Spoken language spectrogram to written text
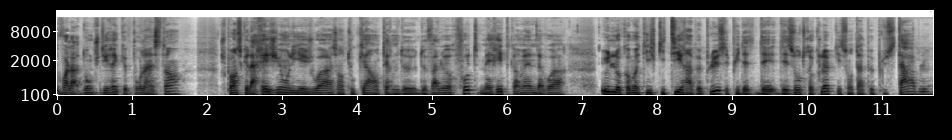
Voilà, donc je dirais que pour l'instant, je pense que la région liégeoise, en tout cas en termes de, valeur foot, mérite quand même d'avoir une locomotive qui tire un peu plus et puis des, des, autres clubs qui sont un peu plus stables.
